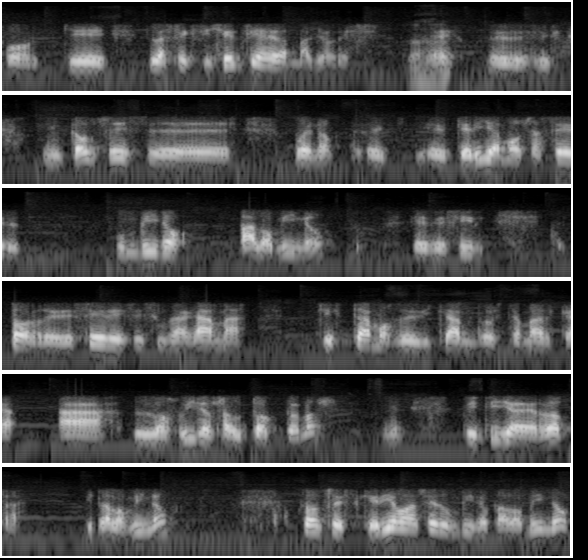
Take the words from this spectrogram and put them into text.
porque las exigencias eran mayores. ¿eh? Entonces, eh, bueno, eh, eh, queríamos hacer un vino palomino, es decir, Torre de Ceres es una gama que estamos dedicando esta marca a los vinos autóctonos, ¿eh? Tintilla de Rota y Palomino. Entonces queríamos hacer un vino palomino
